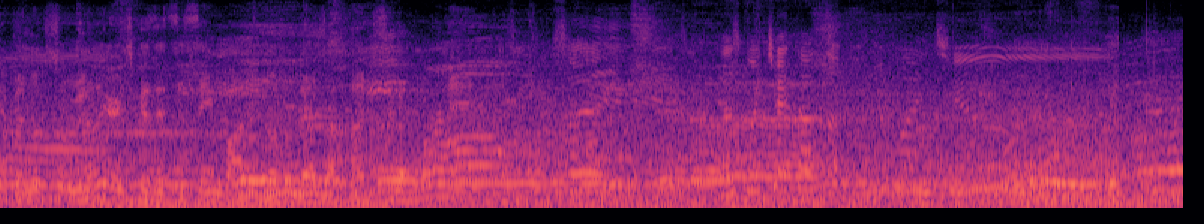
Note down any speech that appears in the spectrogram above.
If it looks familiar, it's because it's the same bodybuilder as a Hudson Hornet. Let's go check out the other one too.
